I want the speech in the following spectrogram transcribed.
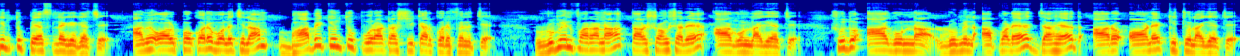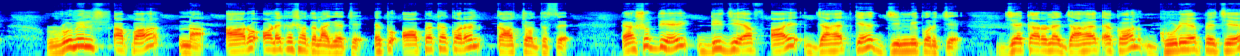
কিন্তু পেস লেগে গেছে। আমি অল্প করে বলেছিলাম, ভাবি কিন্তু পুরাটা স্বীকার করে ফেলেছে। রুমিন ফারহানা তার সংসারে আগুন লাগিয়েছে। শুধু আগুন না, রুমিন আপারে, জাহেদ আরও অনেক কিছু লাগিয়েছে। রুমিন আপা না, আরও অনেকের সাথে লাগিয়েছে। একটু অপেক্ষা করেন, কাজ চলতেছে। এসব দিয়েই ডিজিএফআই জাহেদকে জিম্মি করেছে। যে কারণে জাহেদ এখন ঘুরিয়ে পেঁচিয়ে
